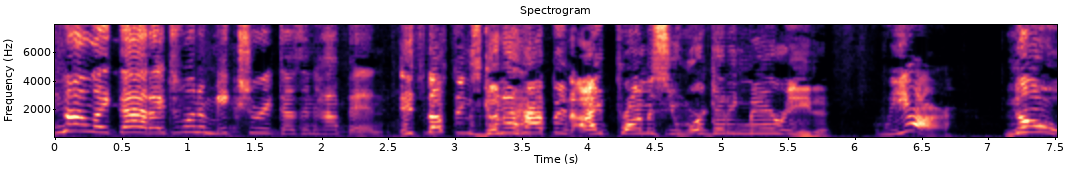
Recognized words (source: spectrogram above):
Not like that. I just want to make sure it doesn't happen. It's nothing's gonna happen. I promise you, we're getting married. We are. No.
